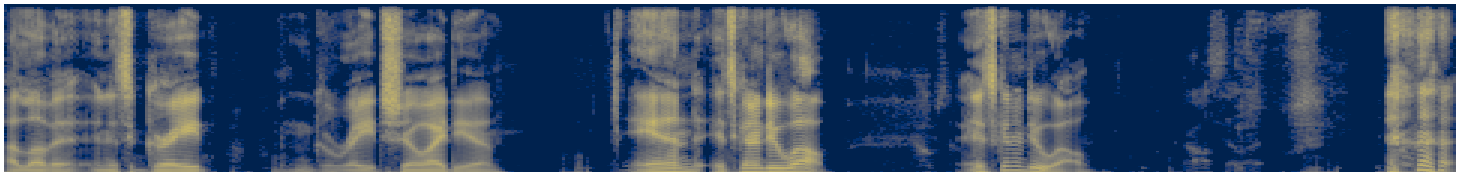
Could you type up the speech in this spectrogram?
I love it. And it's a great, great show idea. And it's going to do well. It's going to do well.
